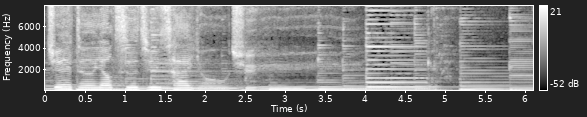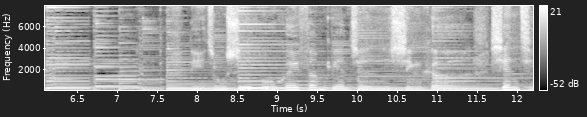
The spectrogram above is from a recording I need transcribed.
觉得要刺激才有趣。你总是不会分辨真心和陷阱，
